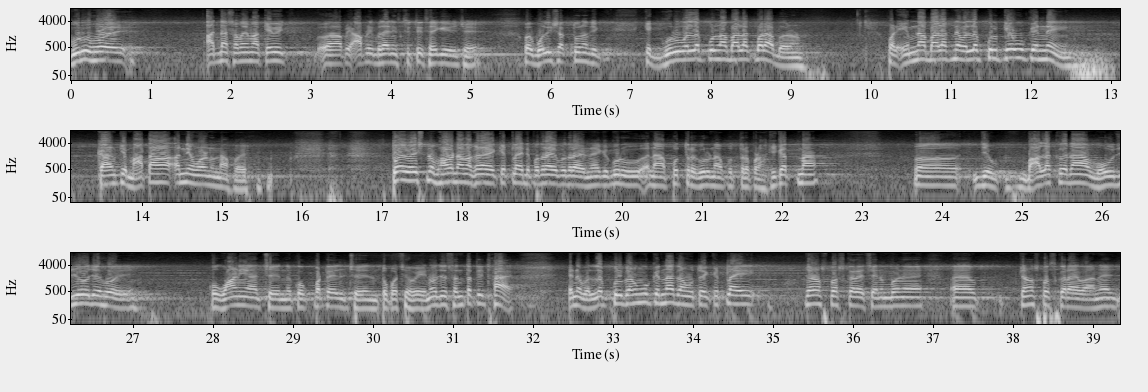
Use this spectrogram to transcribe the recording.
ગુરુ હોય, આજના સમયમાં કેવી આપણી આપણી બધાની સ્થિતિ થઈ ગઈ છે. કોઈ બોલી શકતું નથી કે ગુરુ વલ્લભકુલના બાળક બરાબર. પણ એમના બાળકને વલ્લભકુલ કેવું કે નહીં? કારણ કે માતા અન્ય વર્ણના હોય. તોય વૈષ્ણવ ભાવનામાં ઘણા કેટલાયને પધરાય પધરાય ને કે ગુરુ અને આ પુત્ર, ગુરુના પુત્ર પણ હકીકતમાં જે બાળકના વૌજીઓ જે હોય કોઈક વાણિયા છે ને કોઈક પટેલ છે ને તો પછી હવે એનો જે સંતતિ થાય એને વલ્લભકુલ ગણવું કે ના ગણવું તો એ કેટલાય જન્મસ્પર્શ કરે છે. અને મને અ, જન્મસ્પર્શ કરાવ્યા અને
